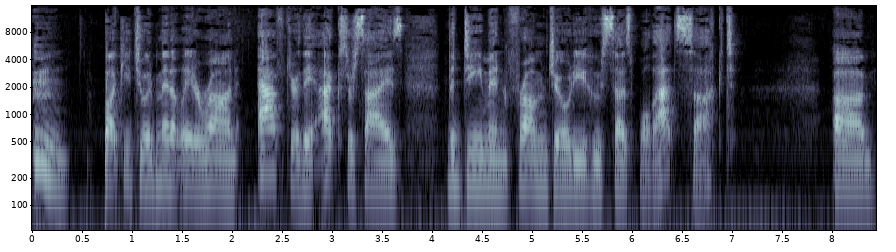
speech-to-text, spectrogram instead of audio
Bucky to admit it later on, after they exorcise the demon from Jody, who says, "Well, that sucked." Um,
